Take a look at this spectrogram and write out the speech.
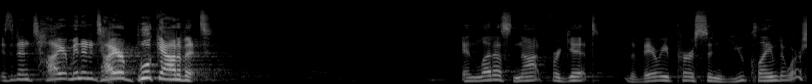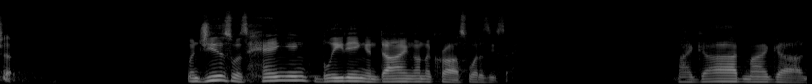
is an entire, made an entire book out of it. And let us not forget the very person you claim to worship. When Jesus was hanging, bleeding, and dying on the cross, what does he say? My God, my God,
